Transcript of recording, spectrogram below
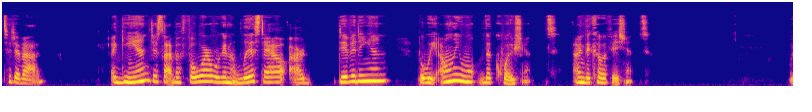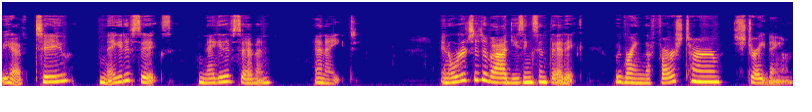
to divide. Again, just like before, we're going to list out our dividend, but we only want the quotients, and the coefficients. We have 2, negative 6, negative 7, and 8. In order to divide using synthetic, we bring the first term straight down.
